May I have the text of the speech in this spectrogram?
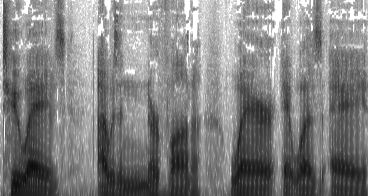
two waves, I was in nirvana where it was a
